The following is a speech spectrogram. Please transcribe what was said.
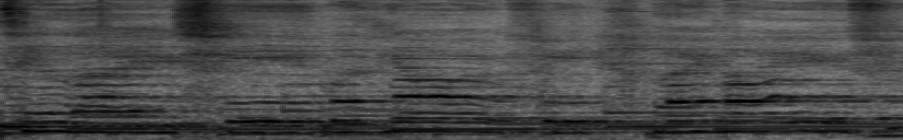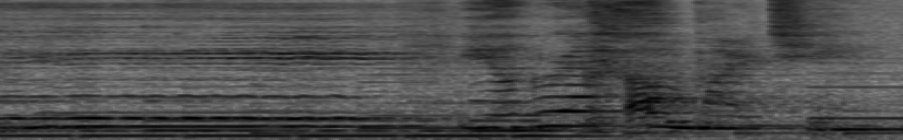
Till I sleep with your feet by my feet. Your breath on my cheek.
